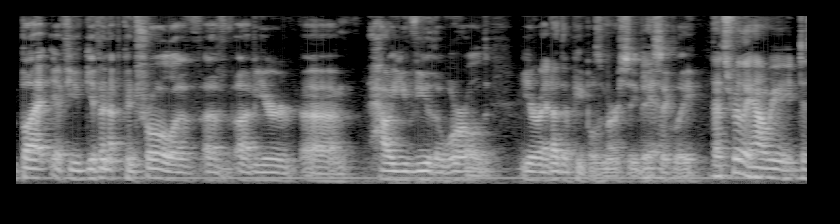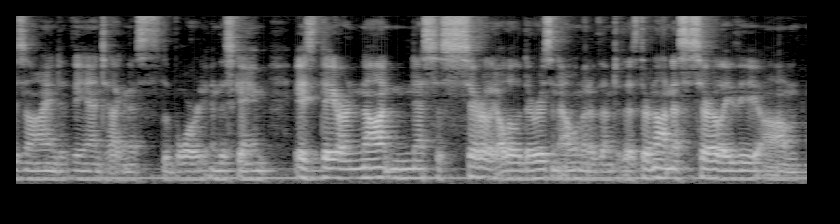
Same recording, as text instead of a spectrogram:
But if you've given up control of of, of your uh, how you view the world, you're at other people's mercy, basically. That's really how we designed the antagonists, the board in this game. Is they are not necessarily, although there is an element of them to this, they're not necessarily the um,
